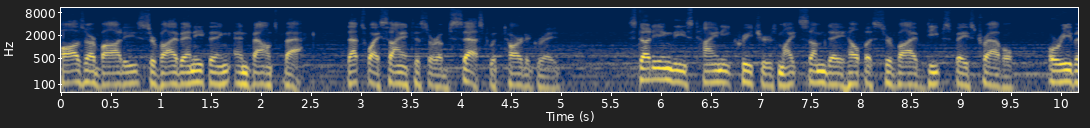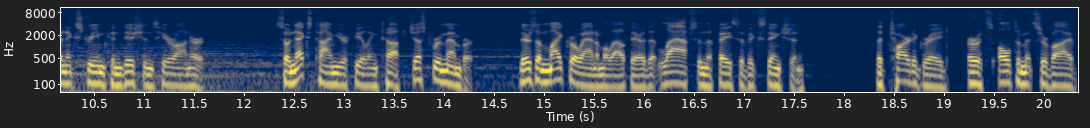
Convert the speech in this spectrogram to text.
Pause our bodies, survive anything, and bounce back. That's why scientists are obsessed with tardigrade. Studying these tiny creatures might someday help us survive deep space travel, or even extreme conditions here on Earth. So next time you're feeling tough, just remember, there's a microanimal out there that laughs in the face of extinction. The tardigrade, Earth's ultimate survivor.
